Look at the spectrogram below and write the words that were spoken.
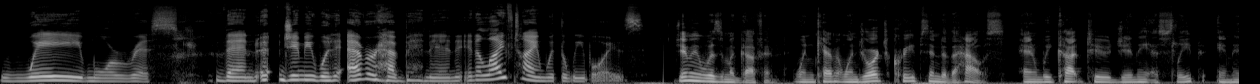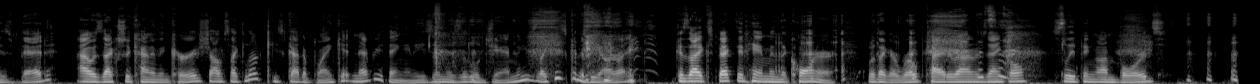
way more risk than Jimmy would ever have been in in a lifetime with the Weboys. Jimmy was a MacGuffin. When Kevin, when George creeps into the house and we cut to Jimmy asleep in his bed, I was actually kind of encouraged. I was like, look, he's got a blanket and everything, and he's in his little jammies. Like he's gonna be all right. Because I expected him in the corner with like a rope tied around his ankle, sleeping on boards.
